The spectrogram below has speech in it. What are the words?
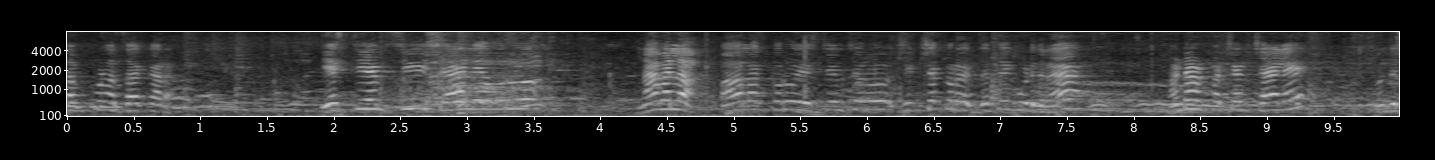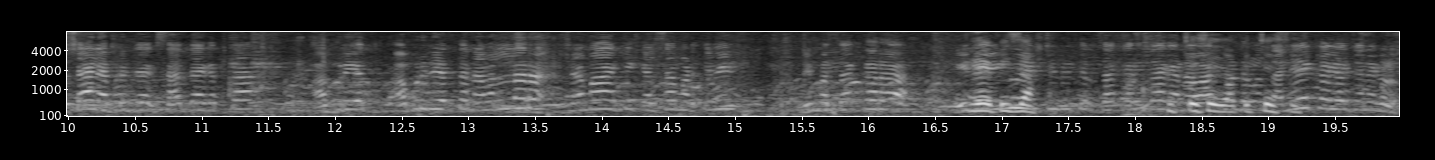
ಸಂಪೂರ್ಣ ಸಹಕಾರ. ಎಸ್ ಟಿ ಎಂ ಸಿ ಶಾಲೆಯವರು ನಾವೆಲ್ಲ ಪಾಲಕರು ಎಸ್ ಟಿ ಎಂ ಸಿ ಅವರು ಶಿಕ್ಷಕರು ಜೊತೆಗೂಡಿದ್ರೆ ಹಂಡ್ರೆಡ್ ಪರ್ಸೆಂಟ್ ಶಾಲೆ ಒಂದು ಶಾಲೆ ಅಭಿವೃದ್ಧಿ ಆಗಕ್ಕೆ ಸಾಧ್ಯ ಆಗುತ್ತಾ? ಅಭಿವೃದ್ಧಿ ಅಭಿವೃದ್ಧಿಯತ್ತ ನಾವೆಲ್ಲರ ಶ್ರಮ ಹಾಕಿ ಕೆಲಸ ಮಾಡ್ತೀವಿ. ನಿಮ್ಮ ಸರ್ಕಾರ ಇದೇ ರೀತಿಯಲ್ಲಿ ಸಹಕರಿಸಿದಾಗ ಅನೇಕ ಯೋಜನೆಗಳು.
